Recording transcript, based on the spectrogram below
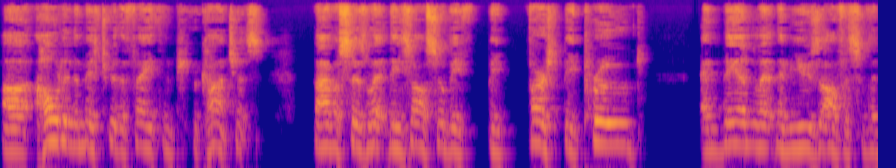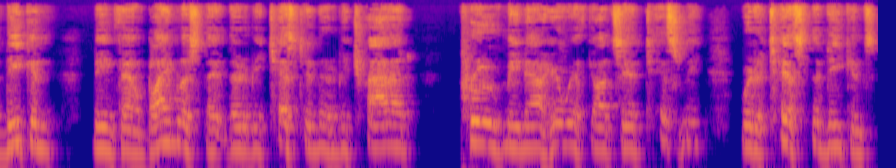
uh, holding the mystery of the faith in pure conscience. Bible says, let these also be, be first be proved, and then let them use the office of a deacon, being found blameless. They, they're to be tested, they're to be tried. Prove me now herewith, God said, test me. We're to test the deacons.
